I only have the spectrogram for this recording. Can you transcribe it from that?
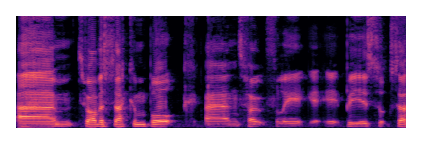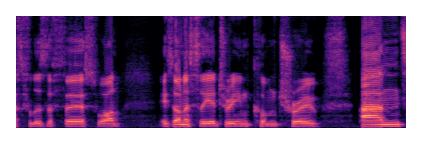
um, to have a second book and hopefully it, it, be as successful as the first one is honestly a dream come true. And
